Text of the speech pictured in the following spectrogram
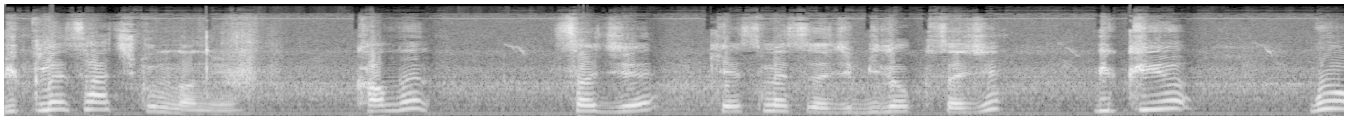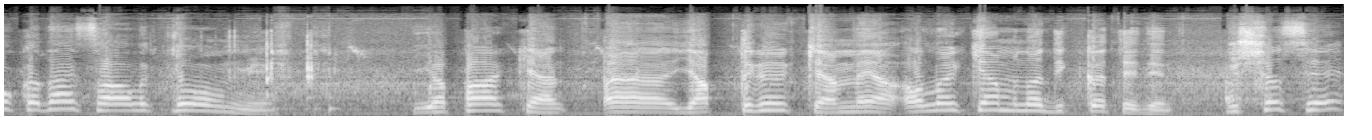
bükme saç kullanıyor. Kalın sacı, kesme sacı, blok sacı büküyor. Bu o kadar sağlıklı olmuyor. Yaparken, e, yaptırırken veya alırken buna dikkat edin. Bu şase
